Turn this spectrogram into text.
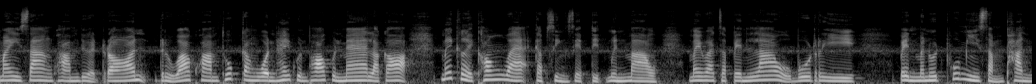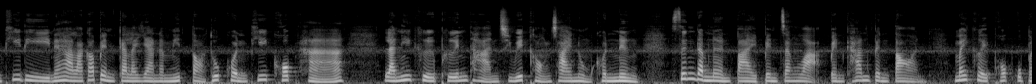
ไม่สร้างความเดือดร้อน หรือว่าความทุกข์กังวลให้คุณพ่อคุณแม่ แล้วก็ไม่เคยคล้องแวะกับสิ่งเสพติดมึนเมา ไม่ว่าจะเป็นเหล้าบุหรี่ เป็นมนุษย์ผู้มีสัมพันธ์ที่ดีนะคะแล้วก็เป็นกัลยาณมิตรต่อทุกคนที่คบหา และนี่คือพื้นฐานชีวิตของชายหนุ่มคนหนึ่ง ซึ่งดำเนินไปเป็นจังหวะเป็นขั้นเป็นตอน ไม่เคยพบอุป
